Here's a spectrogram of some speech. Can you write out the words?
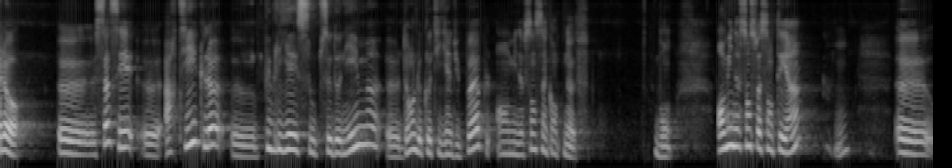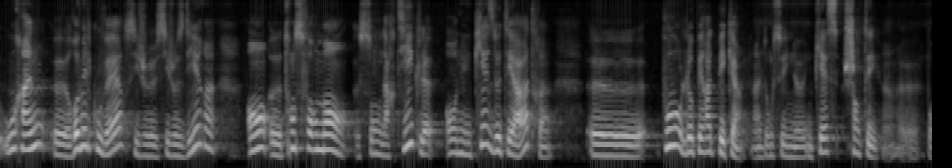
Alors, euh, ça c'est euh, article euh, publié sous pseudonyme dans le quotidien du peuple en 1959. Bon, en 1961, hein, Wuhan remet le couvert, si j'ose dire, en transformant son article en une pièce de théâtre pour l'Opéra de Pékin. Hein, donc c'est une, pièce chantée. Hein, euh.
